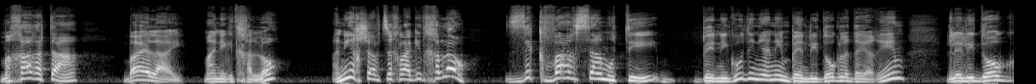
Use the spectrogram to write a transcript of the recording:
מחר אתה בא אליי, מה, אני אגיד לך לא? אני עכשיו צריך להגיד לך לא. זה כבר שם אותי בניגוד עניינים בין לדאוג לדיירים ללדאוג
